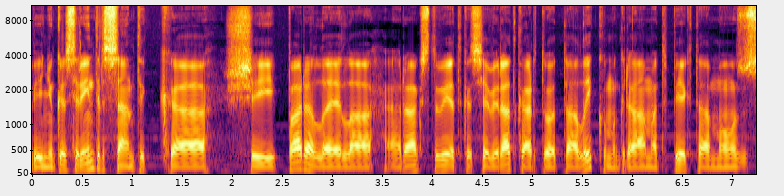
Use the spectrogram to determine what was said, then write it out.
viņu. Kas ir interesanti, ka šī paralēlā rakstu vieta, kas jau ir atkārtotā likuma grāmata, 5. mūzus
